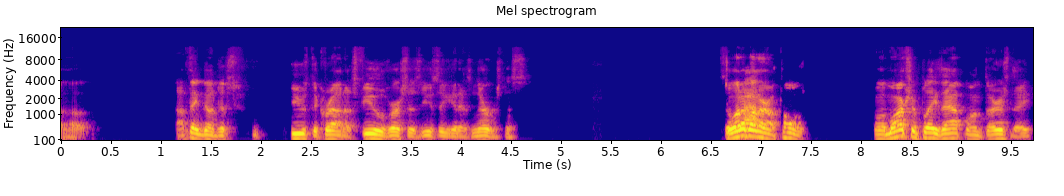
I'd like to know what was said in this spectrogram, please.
uh, I think they'll just use the crowd as fuel versus using it as nervousness. So what about our opponent? Well, Marshall plays App on Thursday.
